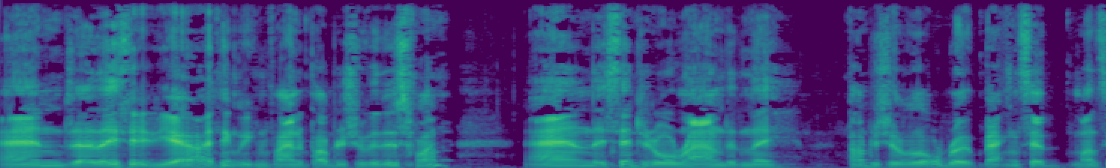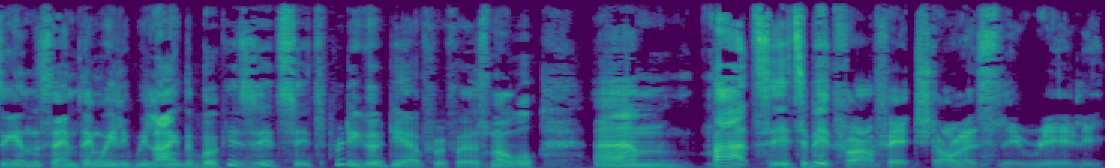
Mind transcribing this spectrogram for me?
And uh, they said, yeah, I think we can find a publisher for this one. And they sent it all around and they publisher all wrote back and said once again the same thing. We we like the book. It's it's it's pretty good, yeah, for a first novel. Um, but it's a bit far fetched, honestly, really.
